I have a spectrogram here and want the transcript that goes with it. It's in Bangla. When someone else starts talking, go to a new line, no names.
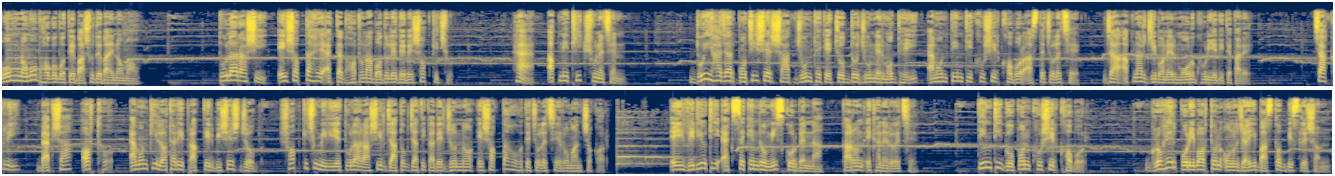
ওম নমো ভগবতে বাসুদেবায় নম। তুলা রাশি, এই সপ্তাহে একটা ঘটনা বদলে দেবে সবকিছু। হ্যাঁ আপনি ঠিক শুনেছেন। দুই হাজার পঁচিশের সাত জুন থেকে চোদ্দ জুনের মধ্যেই এমন তিনটি খুশির খবর আসতে চলেছে, যা আপনার জীবনের মোড় ঘুরিয়ে দিতে পারে। চাকরি, ব্যবসা, অর্থ, এমনকি লটারি প্রাপ্তির বিশেষ যোগ, সবকিছু মিলিয়ে তুলা রাশির জাতক জাতিকাদের জন্য এ সপ্তাহ হতে চলেছে রোমাঞ্চকর। এই ভিডিওটি এক সেকেন্ডও মিস করবেন না, কারণ এখানে রয়েছে তিনটি গোপন খুশির খবর। গ্রহের পরিবর্তন অনুযায়ী বাস্তব বিশ্লেষণ।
